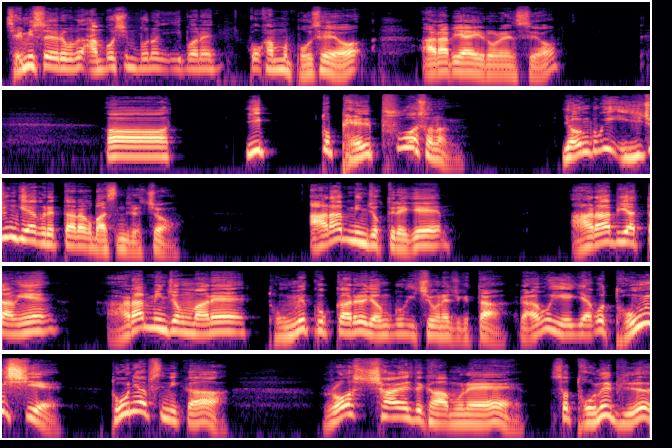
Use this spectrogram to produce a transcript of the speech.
재밌어요 여러분 안 보신 분은 이번에 꼭 한번 보세요 아라비아의 로렌스요 어 이 또 벨푸어서는 영국이 이중 계약을 했다라고 말씀드렸죠. 아랍 민족들에게 아라비아 땅에 아랍 민족만의 독립 국가를 영국이 지원해 주겠다라고 얘기하고 동시에 돈이 없으니까 로스차일드 가문에서 돈을 빌려요.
